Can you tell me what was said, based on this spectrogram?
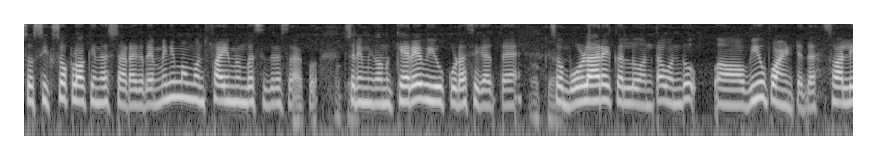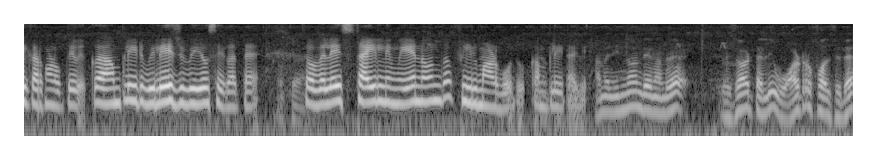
ಸೊ ಸಿಕ್ಸ್ ಓ ಕ್ಲಾಕಿಂದ ಸ್ಟಾರ್ಟ್ ಆಗುತ್ತೆ. ಮಿನಿಮಮ್ ಒಂದು ಫೈವ್ ಮೆಂಬರ್ಸ್ ಇದ್ದರೆ ಸಾಕು. ಸೊ ನಿಮಗೆ ಒಂದು ಕೆರೆ ವ್ಯೂ ಕೂಡ ಸಿಗುತ್ತೆ. ಸೊ ಬೋಳಾರೆ ಕಲ್ಲು ಅಂತ ಒಂದು ವ್ಯೂ ಪಾಯಿಂಟ್ ಇದೆ. ಸೊ ಅಲ್ಲಿ ಕರ್ಕೊಂಡು ಹೋಗ್ತೀವಿ. ಕಂಪ್ಲೀಟ್ ವಿಲೇಜ್ ವ್ಯೂ ಸಿಗುತ್ತೆ. ಸೊ ವಿಲೇಜ್ ಸ್ಟೈಲ್ ನಿಮ್ಗೆ ಏನು ಒಂದು ಫೀಲ್ ಮಾಡ್ಬೋದು ಕಂಪ್ಲೀಟಾಗಿ ಆಮೇಲೆ ಇನ್ನೊಂದು ಏನಂದರೆ ರೆಸಾರ್ಟಲ್ಲಿ ವಾಟರ್ ಫಾಲ್ಸ್ ಇದೆ.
